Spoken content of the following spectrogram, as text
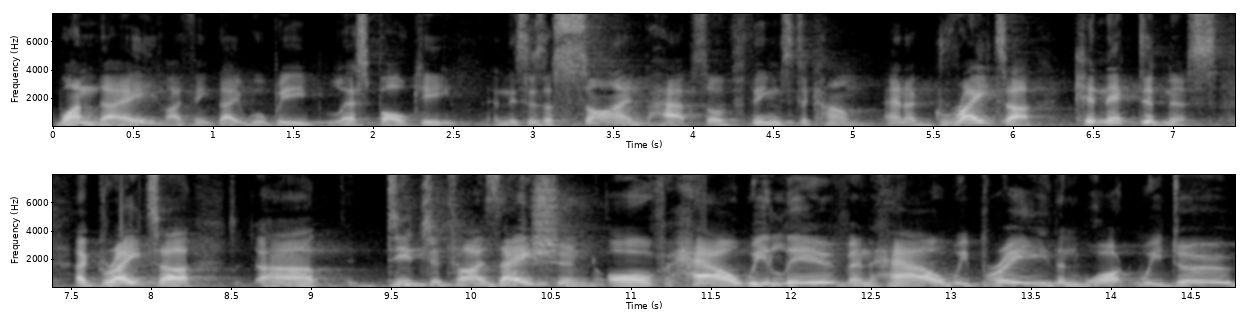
one day I think they will be less bulky, and this is a sign perhaps of things to come and a greater connectedness, a greater uh, digitization of how we live and how we breathe and what we do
